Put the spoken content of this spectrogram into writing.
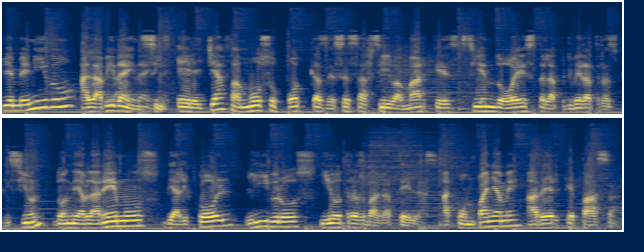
Bienvenido a La Vida en Sí, el ya famoso podcast de César Silva Márquez, siendo esta la primera transmisión, donde hablaremos de alcohol, libros y otras bagatelas. Acompáñame a ver qué pasa.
